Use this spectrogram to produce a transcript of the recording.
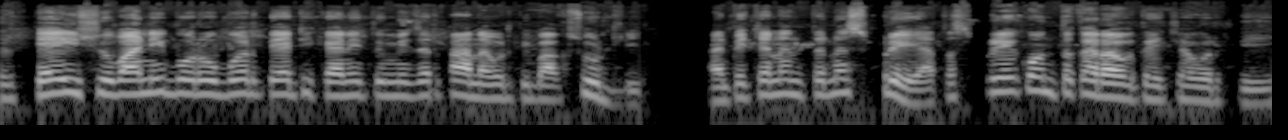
तर त्या हिशोबाने बरोबर त्या ठिकाणी तुम्ही जर तानावरती बाग सोडली आणि त्याच्यानंतर स्प्रे आता स्प्रे कोणतं करावं त्याच्यावरती?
